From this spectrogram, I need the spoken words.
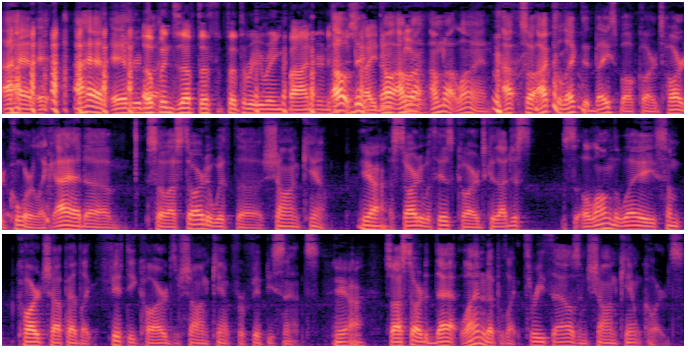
I had, I had everybody. Opens up the the three ring binder and it's Oh, just dude, ID no, I'm card. not. I'm not lying. I, so I collected baseball cards hardcore. Like I had. Um, so I started with uh, Shawn Kemp. Yeah. I started with his cards because I just s- along the way some card shop had like 50 cards of Shawn Kemp for 50 cents. Yeah. So I started that. Well, I ended up with like 3,000 Shawn Kemp cards.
